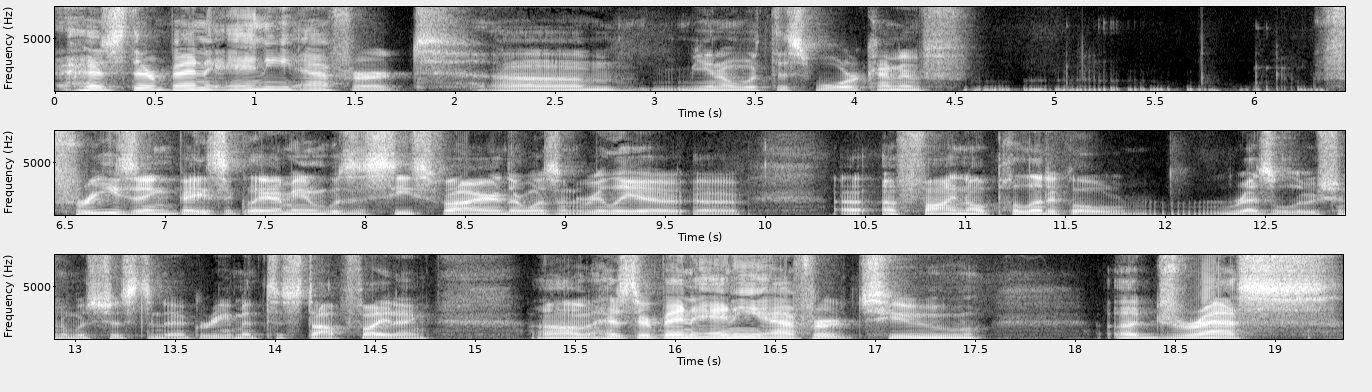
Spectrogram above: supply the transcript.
Has there been any effort, um, you know, with this war kind of freezing? Basically, I mean, it was a ceasefire. There wasn't really a, a a final political resolution. It was just an agreement to stop fighting. Um, has there been any effort to address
